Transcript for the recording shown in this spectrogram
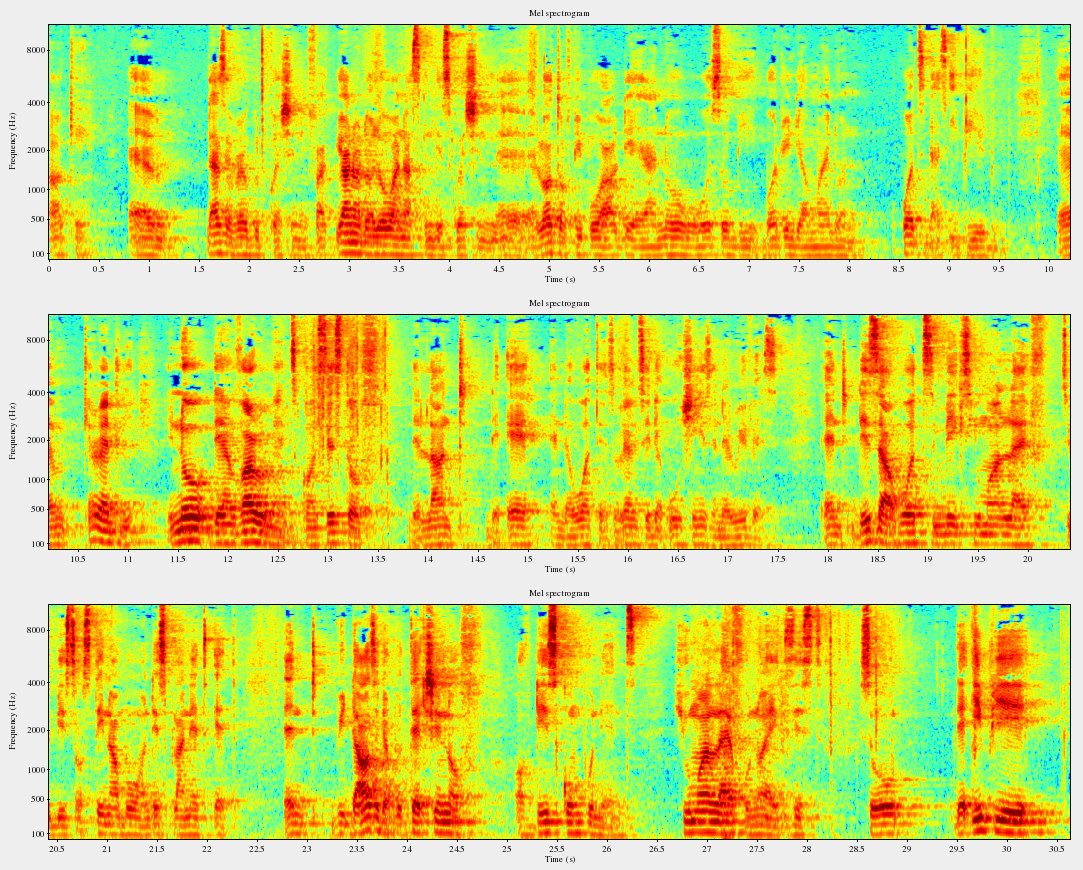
Okay, um, that's a very good question. In fact, you are not the only one asking this question. Uh, a lot of people out there I know will also be bothering their mind on what does EPA do. Um, currently, you know, the environment consists of the land, the air, and the water. So let me say the oceans and the rivers. And these are what makes human life to be sustainable on this planet Earth. And without the protection of, of these components, human life will not exist. So the EPA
